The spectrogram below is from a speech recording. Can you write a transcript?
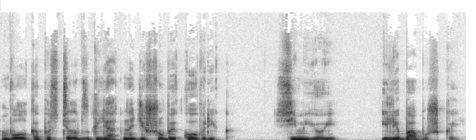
Волк опустил взгляд на дешевый коврик. «Семьей или бабушкой?»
